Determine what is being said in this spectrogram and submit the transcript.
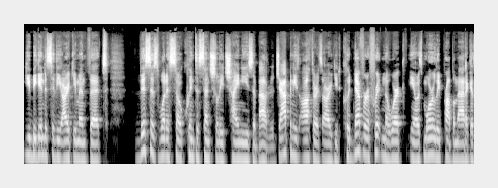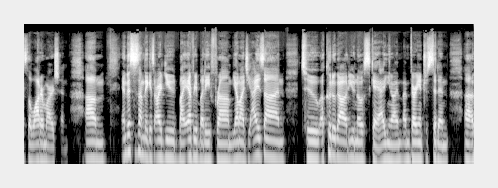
you begin to see the argument that this is what is so quintessentially Chinese about it. A Japanese author, it's argued, could never have written a work, you know, as morally problematic as The Water Margin. Um, and this is something that's argued by everybody from Yamaji Aizan to Akutagawa Ryunosuke. I, you know, I'm, I'm very interested in uh,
